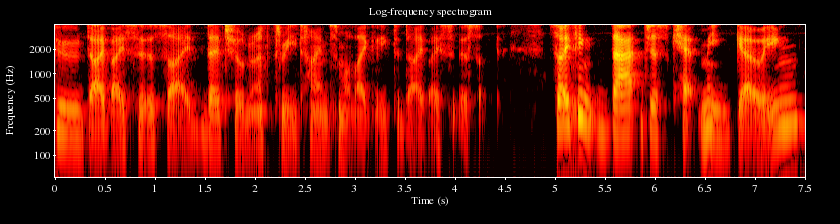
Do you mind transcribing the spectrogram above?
who die by suicide, their children are three times more likely to die by suicide. So I think that just kept me going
